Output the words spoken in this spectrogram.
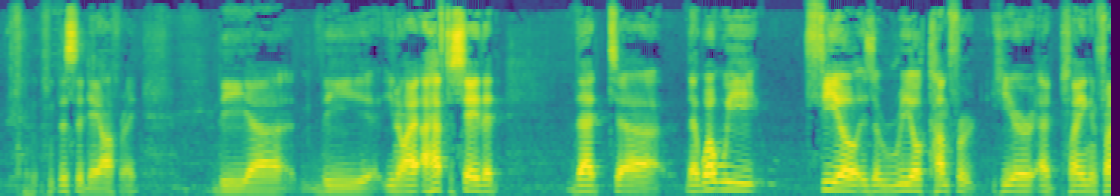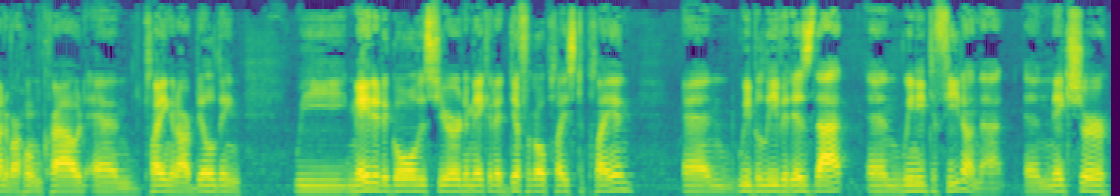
this is the day off, right? The uh, the you know I, I, have to say that that. Uh, that what we feel is a real comfort here at playing in front of our home crowd and playing in our building. We made it a goal this year to make it a difficult place to play in, and we believe it is that, and we need to feed on that and make sure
